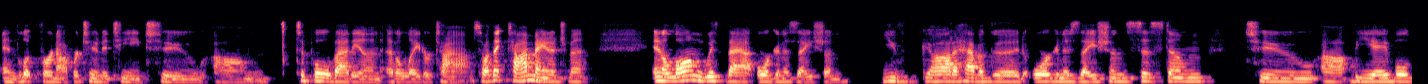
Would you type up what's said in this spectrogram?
and look for an opportunity to um, to pull that in at a later time. So i think time management and along with that organization, you've got to have a good organization system to uh, be able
